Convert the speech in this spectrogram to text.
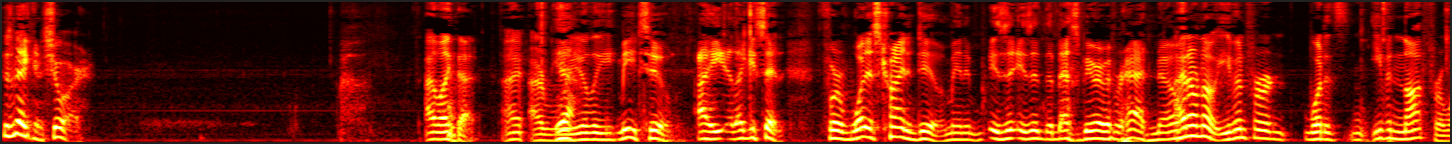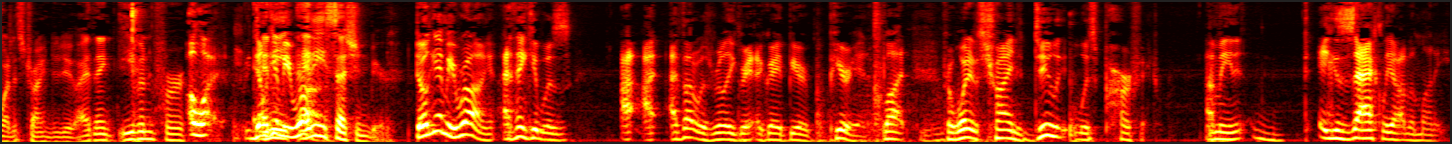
Just making sure. I like that. I I Yeah, really Me too. I like I said for what it's trying to do. I mean, is it is it the best beer I've ever had? No. I don't know, even for what it's even not for what it's trying to do. I think even for Oh, I, don't any, get me wrong. any session beer. don't get me wrong. I think it was. I, I, I thought it was really great, a great beer. Period. But mm-hmm. for what it's trying to do, it was perfect. I mean, exactly on the money.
